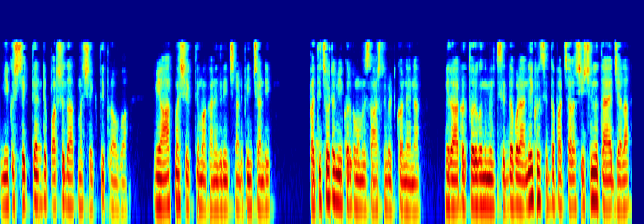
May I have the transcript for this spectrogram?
మీకు శక్తి అంటే పరిశుధాత్మ శక్తి ప్రవ్వా. మీ ఆత్మశక్తి మాకు అనుగ్రించి నడిపించండి. ప్రతి చోట మీ కొరకు మమ్మల్ని సాక్షి పెట్టుకునైనా మీరు అక్కడ తొలగింది మీరు సిద్ధపడి అనేకులు సిద్ధపరచాలా శిష్యులు తయారు చేయాలా?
